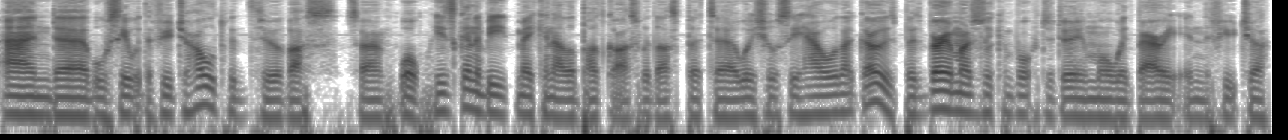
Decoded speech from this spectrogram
and uh, we'll see what the future holds with the two of us. So, well, he's going to be making another podcast with us, but uh, we shall see how all that goes. But very much looking forward to doing more with Barry in the future.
